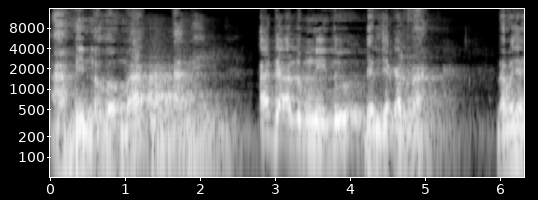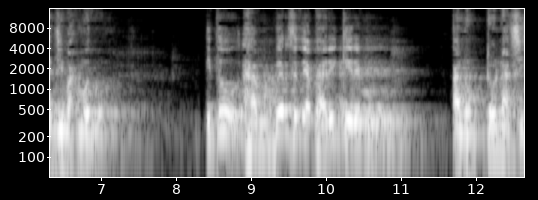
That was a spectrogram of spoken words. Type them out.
Amin Allahumma Amin. Ada alumni itu dari Jakarta. Namanya Haji Mahmud. Itu hampir setiap hari kirim anu donasi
